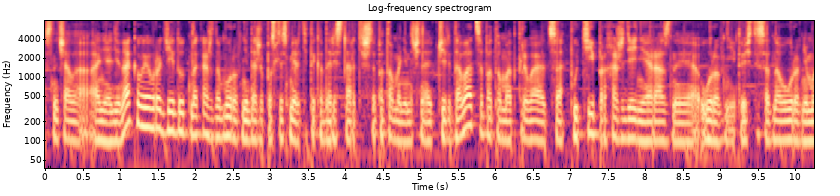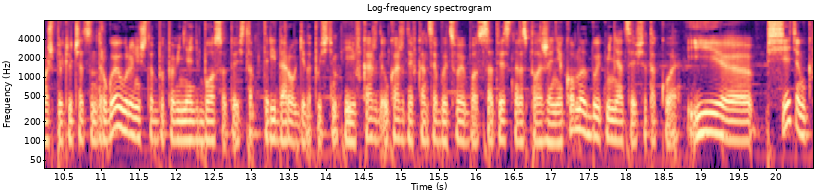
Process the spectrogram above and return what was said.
сначала они одинаковые вроде идут на каждом уровне, даже после смерти ты когда рестартишься, потом они начинают чередоваться, меняться, потом открываются пути прохождения разные уровней. То есть ты с одного уровня можешь переключаться на другой уровень, чтобы поменять босса. То есть там три дороги, допустим. И в каждой, у каждой в конце будет свой босс. Соответственно, расположение комнат будет меняться и все такое. И э, сеттинг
